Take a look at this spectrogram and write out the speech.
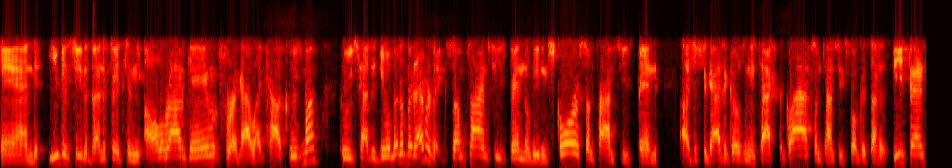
And you can see the benefits in the all around game for a guy like Kyle Kuzma who's had to do a little bit of everything. Sometimes he's been the leading scorer. Sometimes he's been uh, just a guy that goes and attacks the glass. Sometimes he's focused on his defense.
